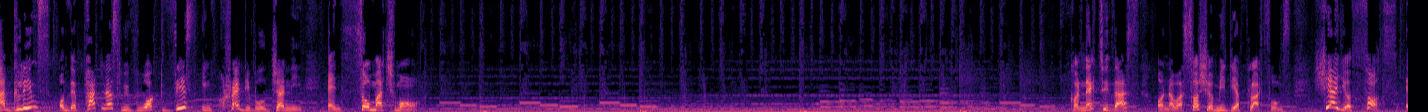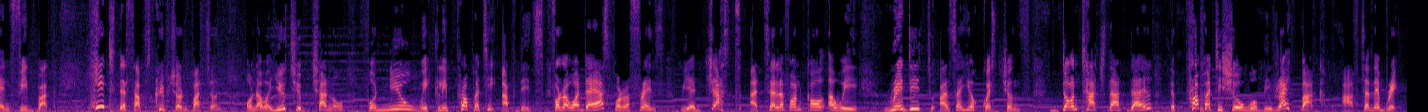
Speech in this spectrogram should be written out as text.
A glimpse on the partners we've walked this incredible journey, and so much more. Connect with us on our social media platforms. Share your thoughts and feedback. Hit the subscription button on our YouTube channel for new weekly property updates. For our diaspora friends, we are just a telephone call away, ready to answer your questions. Don't touch that dial. The Property Show will be right back after the break.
